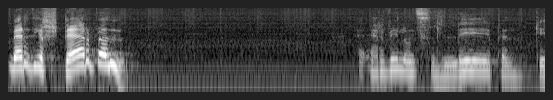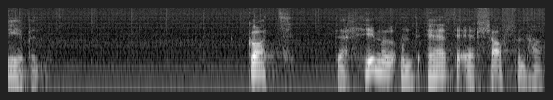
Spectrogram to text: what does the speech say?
werdet ihr sterben. Er will uns Leben geben. Gott, der Himmel und Erde erschaffen hat,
